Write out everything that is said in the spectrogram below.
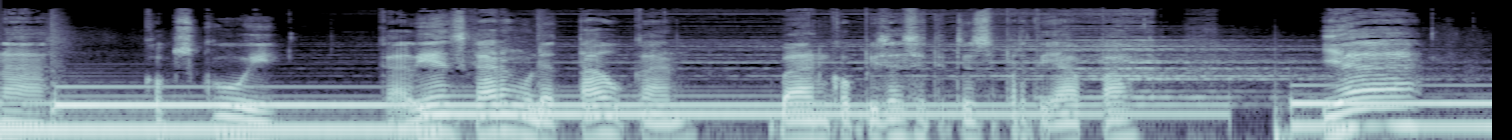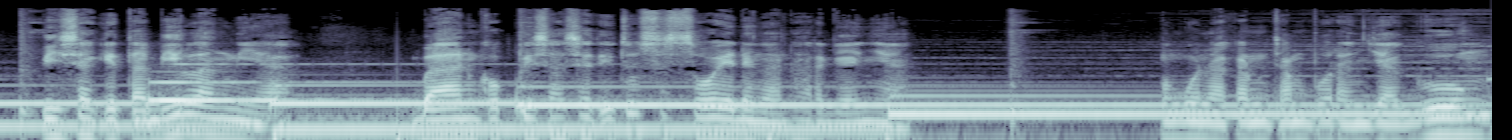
Nah, kopskui, kalian sekarang udah tahu kan bahan kopi saset itu seperti apa? Ya, bisa kita bilang nih ya, bahan kopi saset itu sesuai dengan harganya. Menggunakan campuran jagung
